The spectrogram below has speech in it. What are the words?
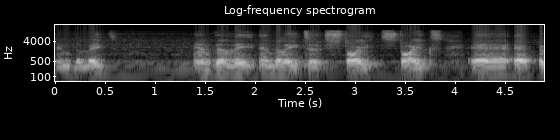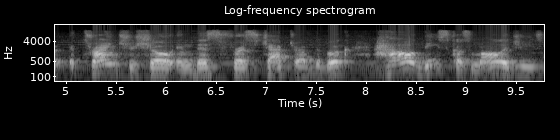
in the late and the late and the late Stoi- Stoics, uh, uh, uh, trying to show in this first chapter of the book how these cosmologies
